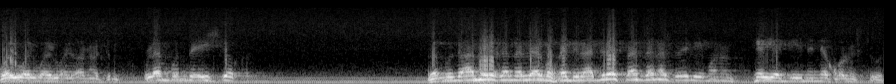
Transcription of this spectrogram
vay vay vay vay anasını. Ulan bunda iş yok. Ben burada Amerika'da ver bana bir adres ben sana söyleyeyim onun ne yediğini ne konuştuğunu.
